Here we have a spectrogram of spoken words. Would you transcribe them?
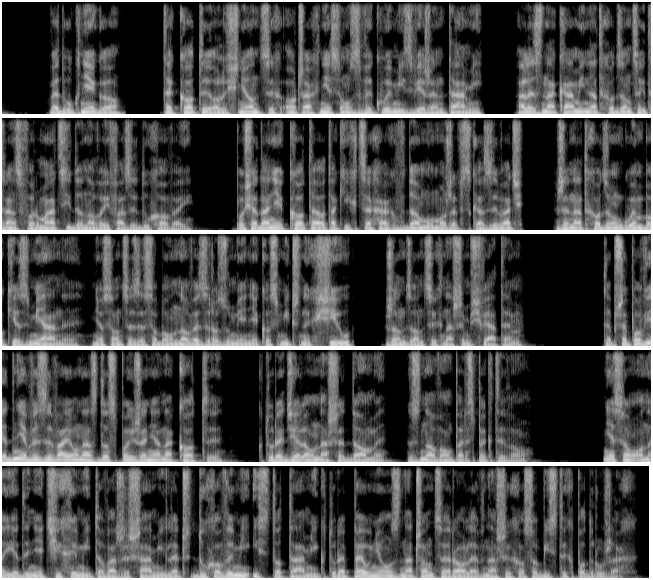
Według niego te koty o lśniących oczach nie są zwykłymi zwierzętami, ale znakami nadchodzącej transformacji do nowej fazy duchowej. Posiadanie kota o takich cechach w domu może wskazywać, że nadchodzą głębokie zmiany, niosące ze sobą nowe zrozumienie kosmicznych sił rządzących naszym światem. Te przepowiednie wyzywają nas do spojrzenia na koty, które dzielą nasze domy z nową perspektywą. Nie są one jedynie cichymi towarzyszami, lecz duchowymi istotami, które pełnią znaczące role w naszych osobistych podróżach.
